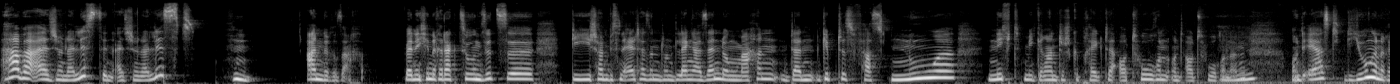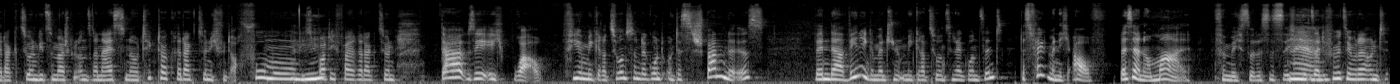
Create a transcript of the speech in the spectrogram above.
Aber als Journalistin, als Journalist, hm, andere Sache. Wenn ich in Redaktionen sitze, die schon ein bisschen älter sind und länger Sendungen machen, dann gibt es fast nur nicht migrantisch geprägte Autoren und Autorinnen. Mhm. Und erst die jungen Redaktionen, wie zum Beispiel unsere Nice to Know TikTok-Redaktion, ich finde auch FOMO, mhm. die Spotify-Redaktion, da sehe ich, wow, viel Migrationshintergrund. Und das Spannende ist, wenn da wenige Menschen mit Migrationshintergrund sind, das fällt mir nicht auf. Das ist ja normal für mich so. Das ist, ich ja. bin seit 15 Jahren und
